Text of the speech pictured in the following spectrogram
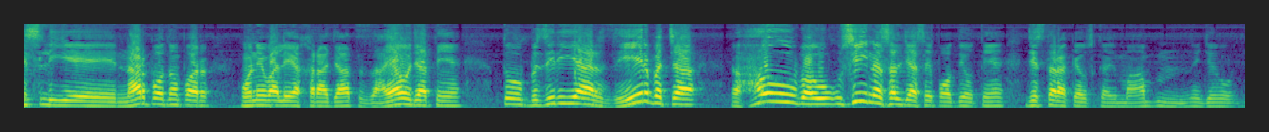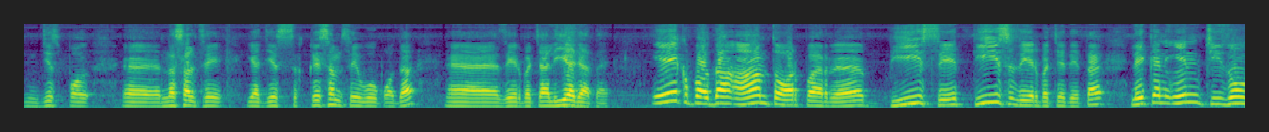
اس لیے نر پودوں پر ہونے والے اخراجات ضائع ہو جاتے ہیں۔ تو بذریعہ زیر بچہ ہو بہو اسی نسل جیسے پودے ہوتے ہیں، جس طرح کہ اس کا ماں جو جس نسل سے یا جس قسم سے وہ پودا زیر بچہ لیا جاتا ہے۔ ایک پودا عام طور پر بیس سے تیس زیر بچے دیتا ہے، لیکن ان چیزوں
